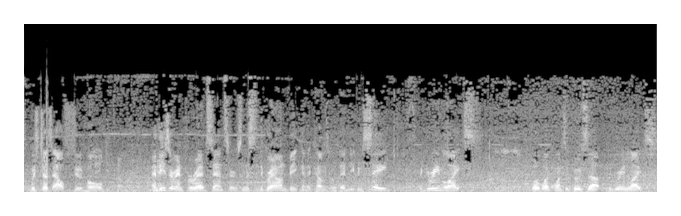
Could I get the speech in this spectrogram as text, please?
which does altitude hold. And these are infrared sensors, and this is the ground beacon that comes with it. And you can see the green lights. Well, once it boots up, the green lights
